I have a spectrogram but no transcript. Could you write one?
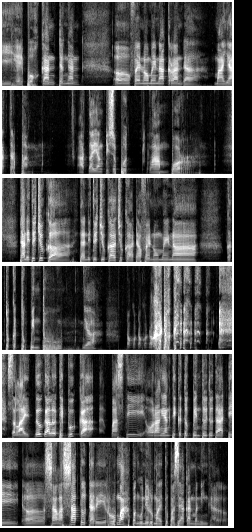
dihebohkan dengan uh, fenomena keranda mayat terbang atau yang disebut lampor. Dan itu juga dan itu juga juga ada fenomena ketuk-ketuk pintu ya. Tok tok tok tok setelah itu kalau dibuka pasti orang yang diketuk pintu itu tadi eh, salah satu dari rumah penghuni rumah itu pasti akan meninggal.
